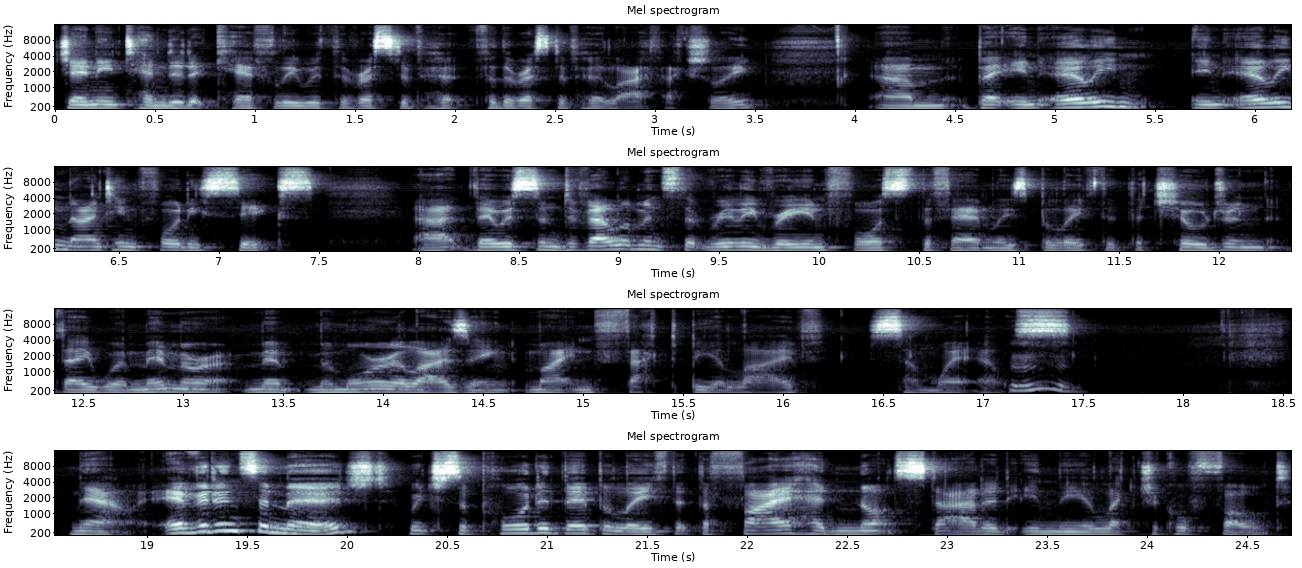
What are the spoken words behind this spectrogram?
Jenny tended it carefully with the rest of her for the rest of her life, actually. Um, but in early in early 1946, uh, there was some developments that really reinforced the family's belief that the children they were mem- memorializing might in fact be alive somewhere else. Now, evidence emerged which supported their belief that the fire had not started in the electrical fault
